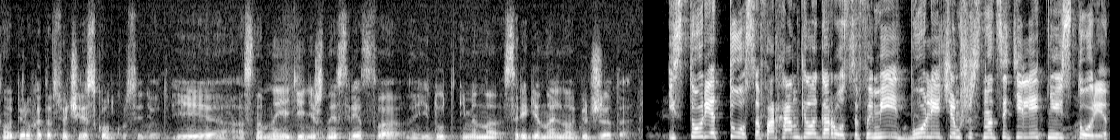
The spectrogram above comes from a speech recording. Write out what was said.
Во-первых, это все через конкурс идет. И основные денежные средства идут именно с регионального бюджета. История ТОСов архангелогородцев имеет более чем 16-летнюю историю.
